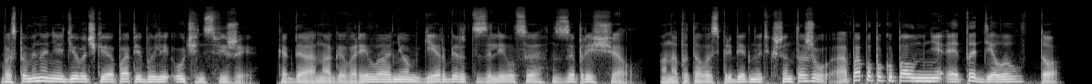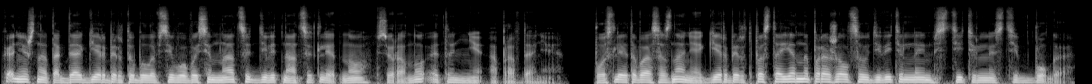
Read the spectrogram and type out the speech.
Воспоминания девочки о папе были очень свежи. Когда она говорила о нем, Герберт злился, запрещал. Она пыталась прибегнуть к шантажу, а папа покупал мне это, делал то. Конечно, тогда Герберту было всего 18-19 лет, но все равно это не оправдание. После этого осознания Герберт постоянно поражался удивительной мстительности Бога.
